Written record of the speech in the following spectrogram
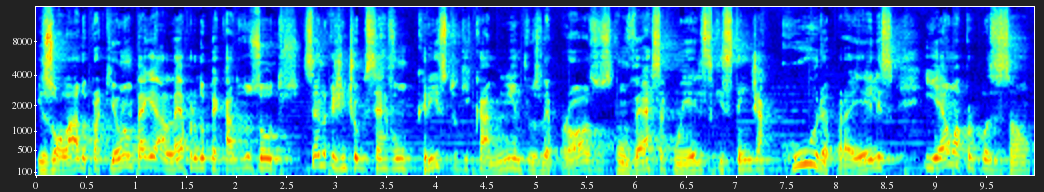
isolado para que eu não pegue a lepra do pecado dos outros. Sendo que a gente observa um Cristo que caminha entre os leprosos, conversa com eles, que estende a cura para eles e é uma proposição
